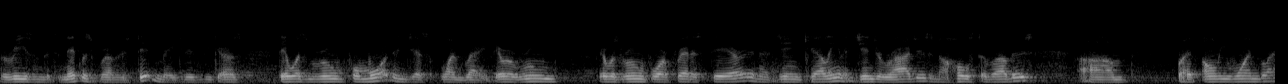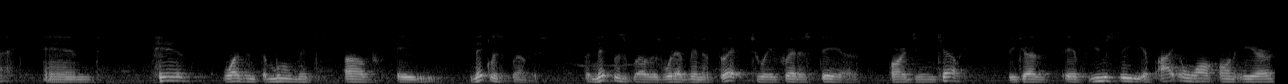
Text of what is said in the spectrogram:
the reason that the Nicholas brothers didn't make it is because there wasn't room for more than just one black. There were room, there was room for a Fred Astaire and a Gene Kelly and a Ginger Rogers and a host of others, um, but only one black. And his wasn't the movements of a Nicholas brothers. The Nicholas brothers would have been a threat to a Fred Astaire or Gene Kelly. Because if you see, if I can walk on air,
